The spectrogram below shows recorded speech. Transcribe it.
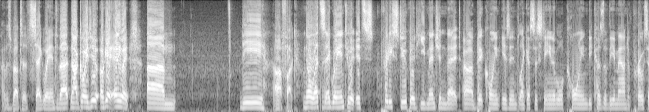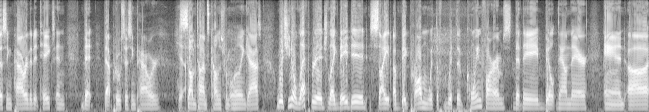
I was about to segue into that, not going to. Okay, anyway, um, the oh fuck, No, let's segue into it. It's pretty stupid. He mentioned that uh, Bitcoin isn't like a sustainable coin because of the amount of processing power that it takes, and that that processing power Yeah. sometimes comes from oil and gas. Which you know, Lethbridge, like they did cite a big problem with the with the coin farms that they built down there and uh,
